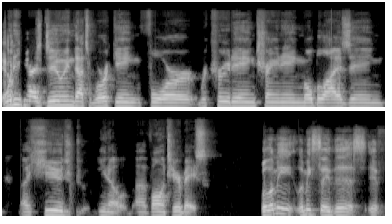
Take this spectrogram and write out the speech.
yeah. what are you guys doing that's working for recruiting, training, mobilizing a huge, you know, uh, volunteer base? Well, let me let me say this: if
